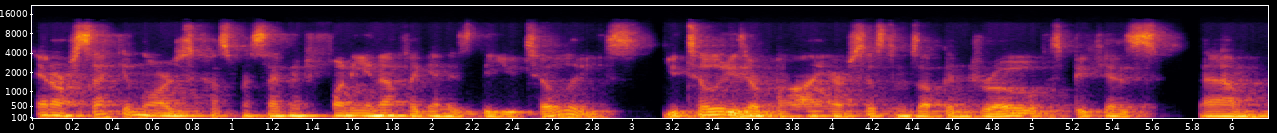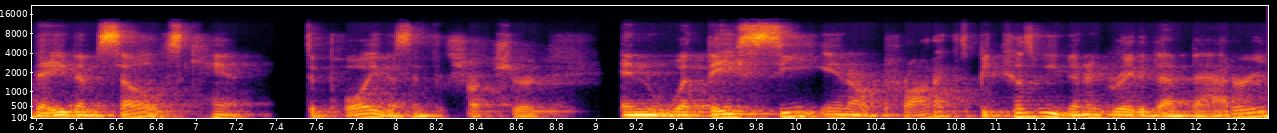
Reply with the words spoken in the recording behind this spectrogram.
And our second largest customer segment, funny enough, again, is the utilities. Utilities are buying our systems up in droves because um, they themselves can't deploy this infrastructure. And what they see in our product, because we've integrated that battery,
